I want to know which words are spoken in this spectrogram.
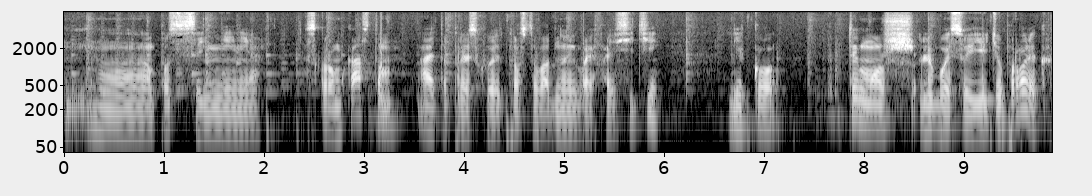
э, после соединения с Chromecast, а это происходит просто в одной Wi-Fi сети, легко. Ты можешь любой свой YouTube ролик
